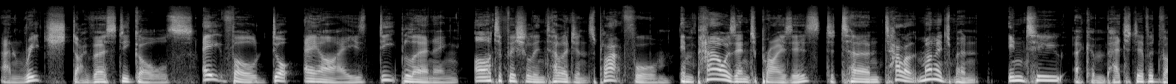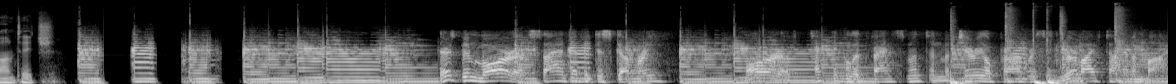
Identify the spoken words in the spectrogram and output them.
and reach diversity goals. Eightfold.ai's deep learning artificial intelligence platform empowers enterprises to turn talent management into a competitive advantage. There's been more of scientific discovery more of technical advancement and material progress in your lifetime and mine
